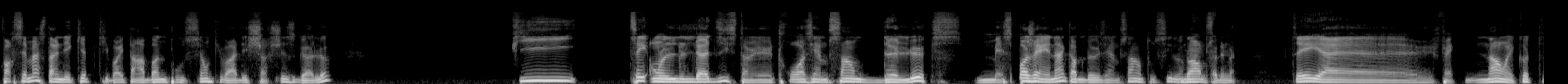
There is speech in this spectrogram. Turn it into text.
forcément, c'est une équipe qui va être en bonne position, qui va aller chercher ce gars-là. Puis, sais, on l'a dit, c'est un troisième centre de luxe, mais c'est pas gênant comme deuxième centre aussi. Là. Non, absolument. Tu sais, euh, fait non, écoute,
